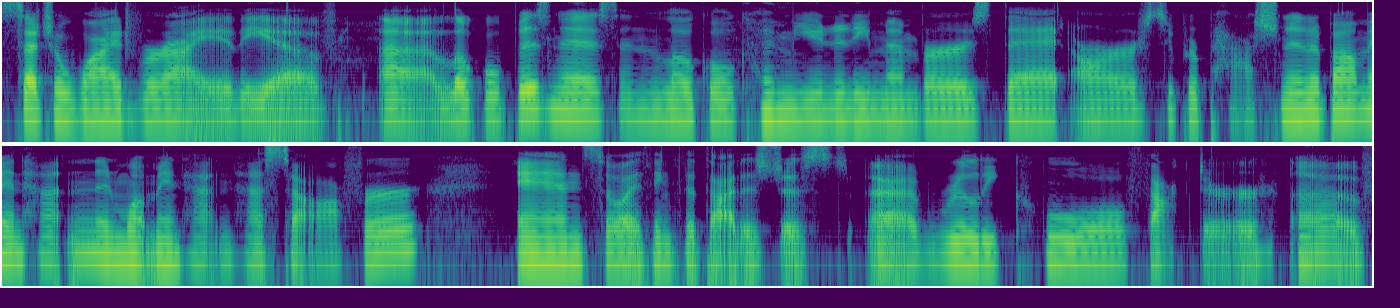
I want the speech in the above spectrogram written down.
such a wide variety of uh, local business and local community members that are super passionate about Manhattan and what Manhattan has to offer. And so I think that that is just a really cool factor of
